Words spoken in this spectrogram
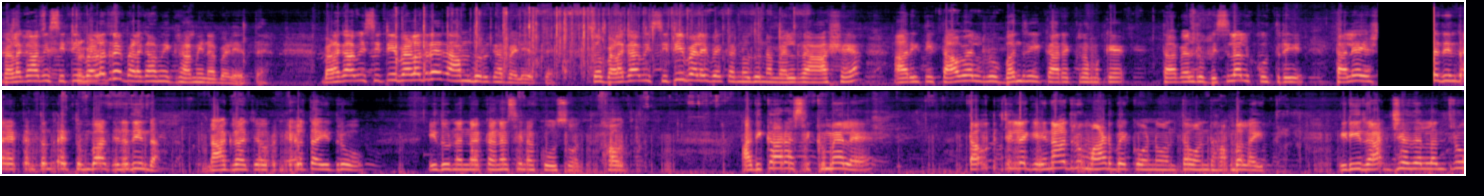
ಬೆಳಗಾವಿ ಸಿಟಿ ಬೆಳೆದ್ರೆ ಬೆಳಗಾವಿ ಗ್ರಾಮೀಣ ಬೆಳೆಯುತ್ತೆ. ಬೆಳಗಾವಿ ಸಿಟಿ ಬೆಳೆದ್ರೆ ರಾಮದುರ್ಗ ಬೆಳೆಯುತ್ತೆ. ಸೊ ಬೆಳಗಾವಿ ಸಿಟಿ ಬೆಳಿಬೇಕನ್ನೋದು ನಮ್ಮೆಲ್ಲರ ಆಶಯ. ಆ ರೀತಿ ತಾವೆಲ್ಲರೂ ಬಂದ್ರಿ ಈ ಕಾರ್ಯಕ್ರಮಕ್ಕೆ. ತಾವೆಲ್ಲರೂ ಬಿಸಿಲಲ್ಲಿ ಕೂತ್ರಿ. ತಲೆ ಎಷ್ಟದಿಂದ, ಯಾಕಂತಂದ್ರೆ ತುಂಬಾ ದಿನದಿಂದ ನಾಗರಾಜ್ ಅವರು ಹೇಳ್ತಾ ಇದ್ರು, ಇದು ನನ್ನ ಕನಸಿನ ಕೂಸು ಅಂತ. ಹೌದು. ಅಧಿಕಾರ ಸಿಕ್ಕ ಮೇಲೆ ತವ್ರ ಜಿಲ್ಲೆಗೆ ಏನಾದರೂ ಮಾಡಬೇಕು ಅನ್ನುವಂಥ ಒಂದು ಹಂಬಲ ಇತ್ತು. ಇಡೀ ರಾಜ್ಯದಲ್ಲಂತರೂ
